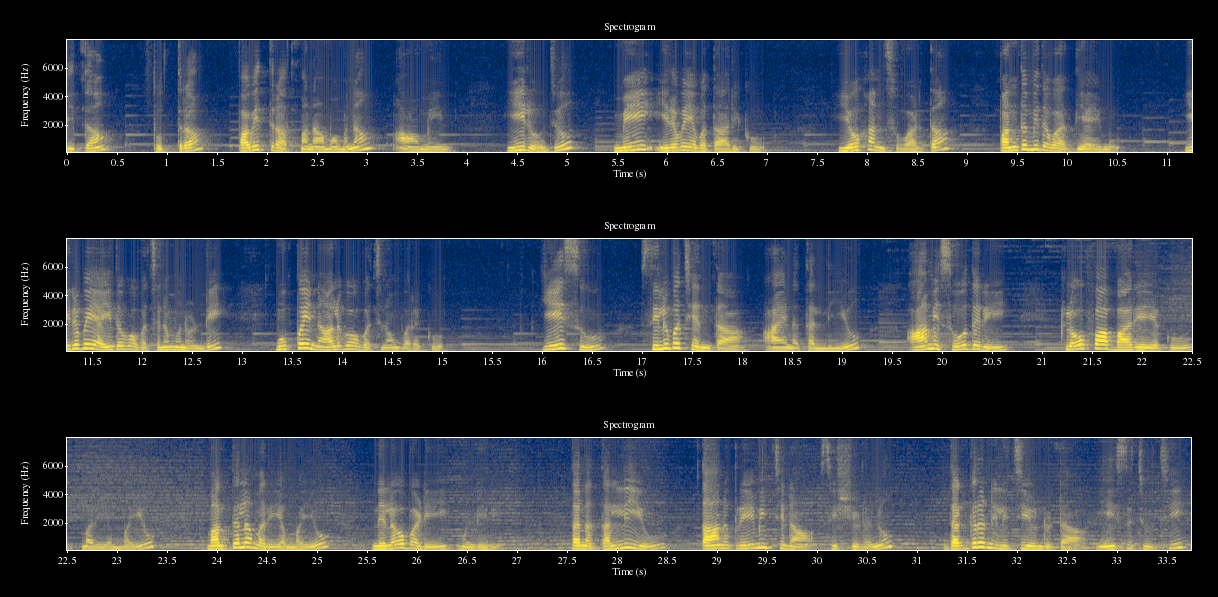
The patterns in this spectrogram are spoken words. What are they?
పిత పుత్ర పవిత్రాత్మనామమున ఆమెన్. ఈరోజు మే ఇరవైవ తారీఖు. యోహన్ సువార్త పంతొమ్మిదవ అధ్యాయము ఇరవై ఐదవ వచనము నుండి ముప్పై నాలుగవ వచనం వరకు. యేసు శిలువ చెంత ఆయన తల్లియు ఆమె సోదరి క్లోఫా భార్యయకు మరియమ్మయు మగ్దల మరియమ్మయు నిలవబడి ఉండిరి. తన తల్లియు తాను ప్రేమించిన శిష్యుడను దగ్గర నిలిచి ఉండుట యేసు చూచి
